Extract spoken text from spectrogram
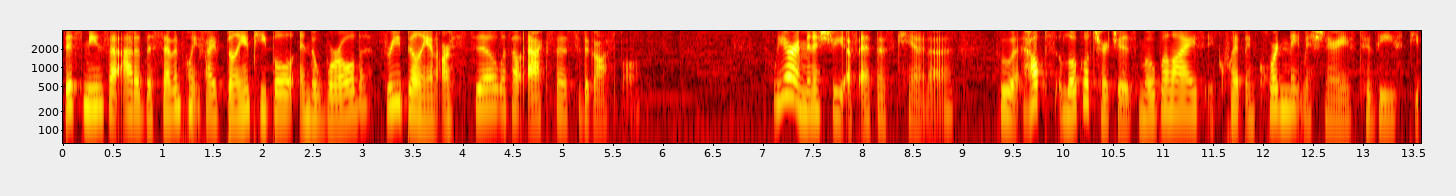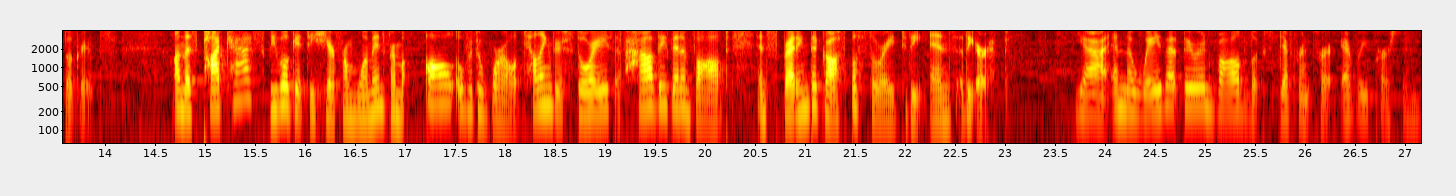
This means that out of the 7.5 billion people in the world, 3 billion are still without access to the gospel. We are a ministry of Ethnos Canada who helps local churches mobilize, equip, and coordinate missionaries to these people groups. On this podcast, we will get to hear from women from all over the world telling their stories of how they've been involved in spreading the gospel story to the ends of the earth. Yeah, and the way that they're involved looks different for every person.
